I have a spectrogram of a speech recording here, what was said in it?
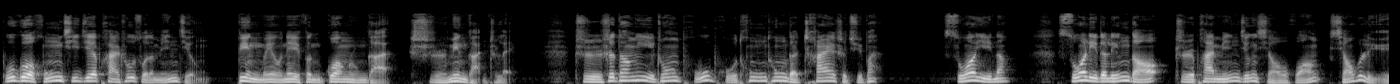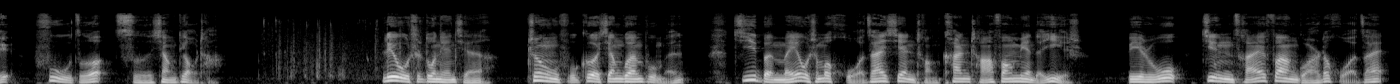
不过，红旗街派出所的民警并没有那份光荣感、使命感之类，只是当一桩普普通通的差事去办。所以呢，所里的领导指派民警小黄、小吕负责此项调查。六十多年前啊，政府各相关部门基本没有什么火灾现场勘查方面的意识，比如晋财饭馆的火灾。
